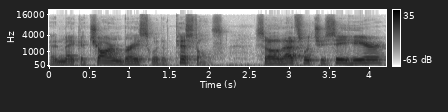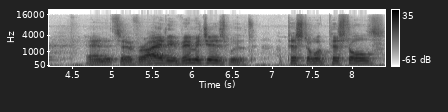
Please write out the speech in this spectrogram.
and make a charm bracelet of pistols." So that's what you see here, and it's a variety of images with a pistol of pistols.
